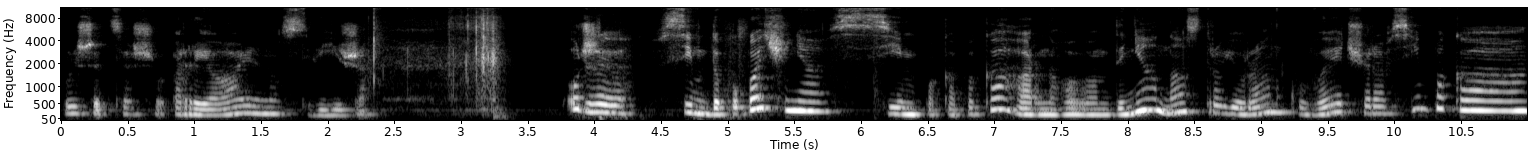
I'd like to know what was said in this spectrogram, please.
пишеться, що реально свіже. Отже, всім до побачення, всім пока-пока, гарного вам дня, настрою, ранку, вечора. Всім пока!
